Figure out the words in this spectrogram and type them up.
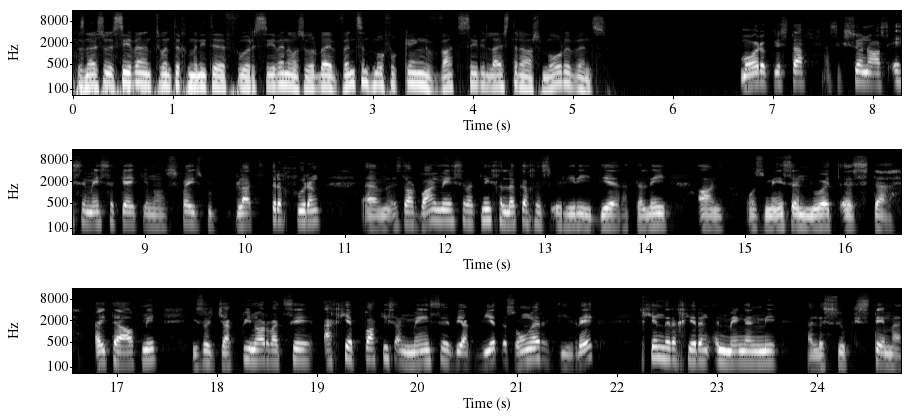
Dis nou so 27 minute voor 7 ons hoor by Vincent Mofokeng. Wat sê die luisteraars? Môre wins Môre Gustaf, as ek so na ons SMS'e kyk en ons Facebook bladsy terugvoering, um, is daar baie mense wat nie gelukkig is oor hierdie idee dat hulle nie aan ons mense in nood is te uit te help nie. Hierso Jack Pinaar wat sê ek gee pakkies aan mense wie ek weet is honger direk, geen regering inmenging nie. Hulle soek stemme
